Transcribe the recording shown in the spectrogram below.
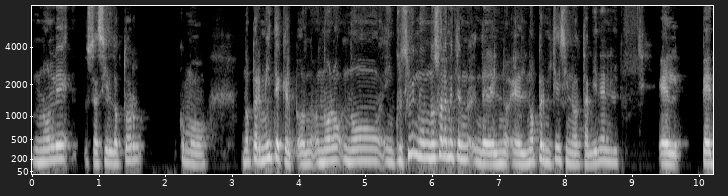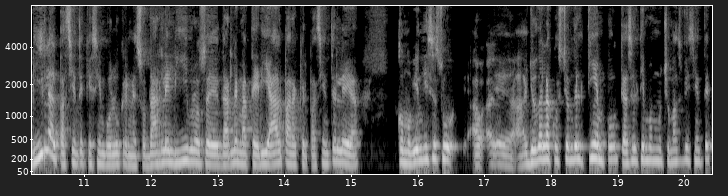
no le, o sea, si el doctor como no permite que, el, no, no, inclusive no, no solamente el, no permitir, sino también el, el, pedirle al paciente que se involucre en eso, darle libros, eh, darle material para que el paciente lea. Como bien dice su eh, ayuda en la cuestión del tiempo, te hace el tiempo mucho más eficiente,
